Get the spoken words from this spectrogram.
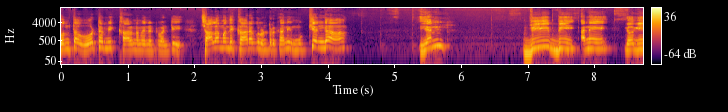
కొంత ఓటమి కారణమైనటువంటి చాలామంది కారకులు ఉంటారు. కానీ ముఖ్యంగా ఎన్ విబి అనే ఈ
